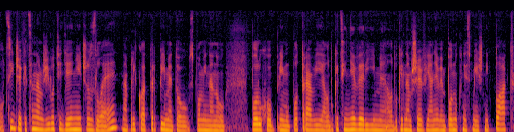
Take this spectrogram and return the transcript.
pocit, že keď sa nám v živote deje niečo zlé, napríklad trpíme tou spomínanou poruchou príjmu potravy, alebo keď si neveríme, alebo keď nám šéf, ja neviem, ponúkne smiešný plat,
